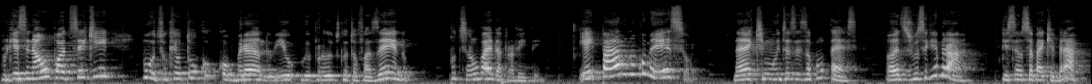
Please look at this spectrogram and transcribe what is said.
porque senão pode ser que, putz, o que eu estou cobrando e o, o produto que eu estou fazendo putz, não vai dar para vender. E aí para no começo, né? Que muitas vezes acontece. Antes de você quebrar. Porque senão você vai quebrar.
